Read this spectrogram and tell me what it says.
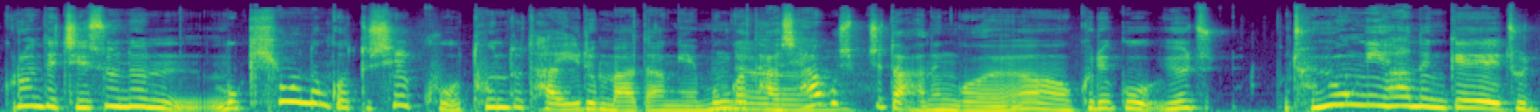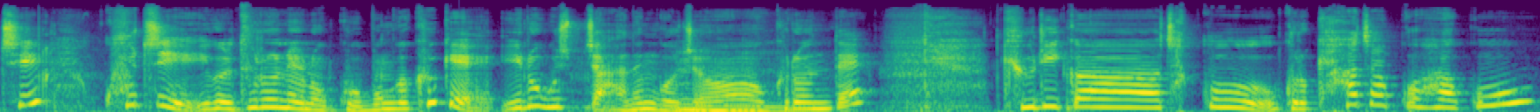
그런데 지수는 뭐 키우는 것도 싫고 돈도 다 잃은 마당에 뭔가 네. 다시 하고 싶지도 않은 거예요. 그리고 요즘 조용히 하는 게 좋지 굳이 이걸 드러내놓고 뭔가 크게 이러고 싶지 않은 거죠. 음. 그런데 규리가 자꾸 그렇게 하자고 하고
